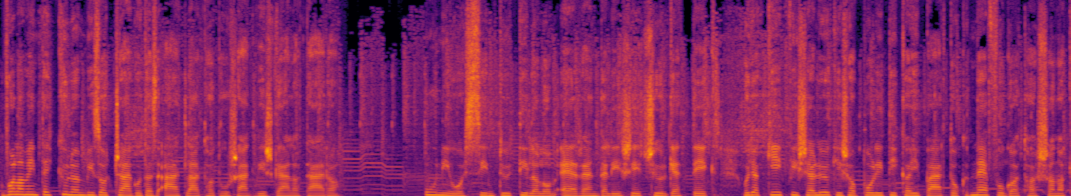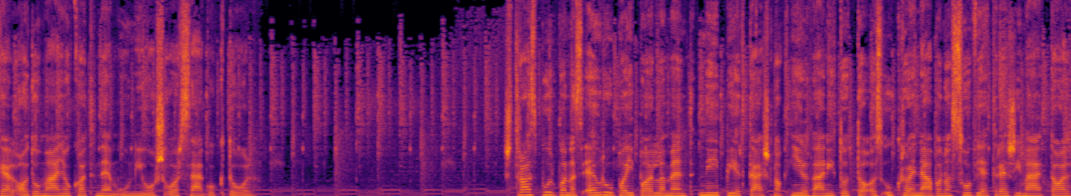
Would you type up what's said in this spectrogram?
valamint egy külön bizottságot az átláthatóság vizsgálatára. Uniós szintű tilalom elrendelését sürgették, hogy a képviselők és a politikai pártok ne fogadhassanak el adományokat nem uniós országoktól. Strasbourgban az Európai Parlament népírtásnak nyilvánította az Ukrajnában a szovjet rezsim által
